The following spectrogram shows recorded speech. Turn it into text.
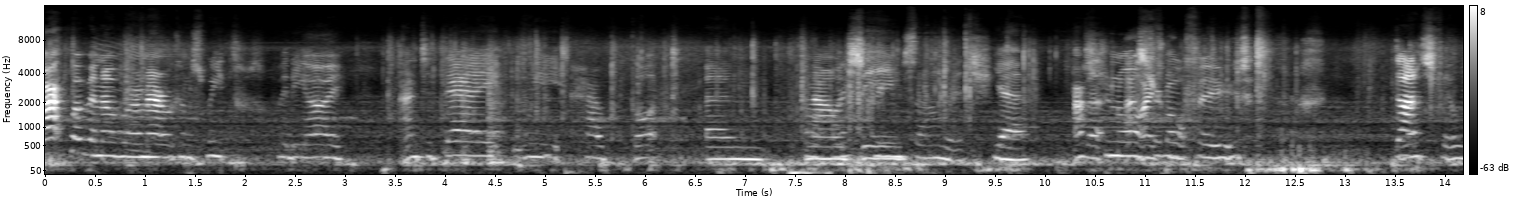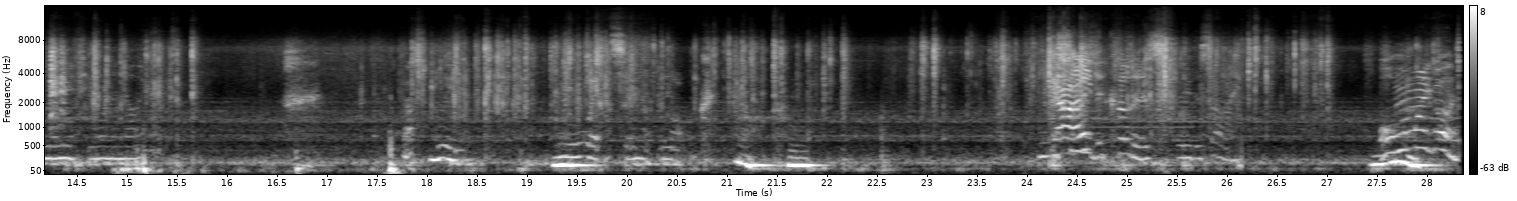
American Sweets video, and today we have got um now ice the cream sandwich. yeah astronaut ice astronaut food. Dad's filming if you want to know. That's weird. Oh, it's in a block. Oh, cool. You Guys. see the colours through the side. Oh Mm. my god,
